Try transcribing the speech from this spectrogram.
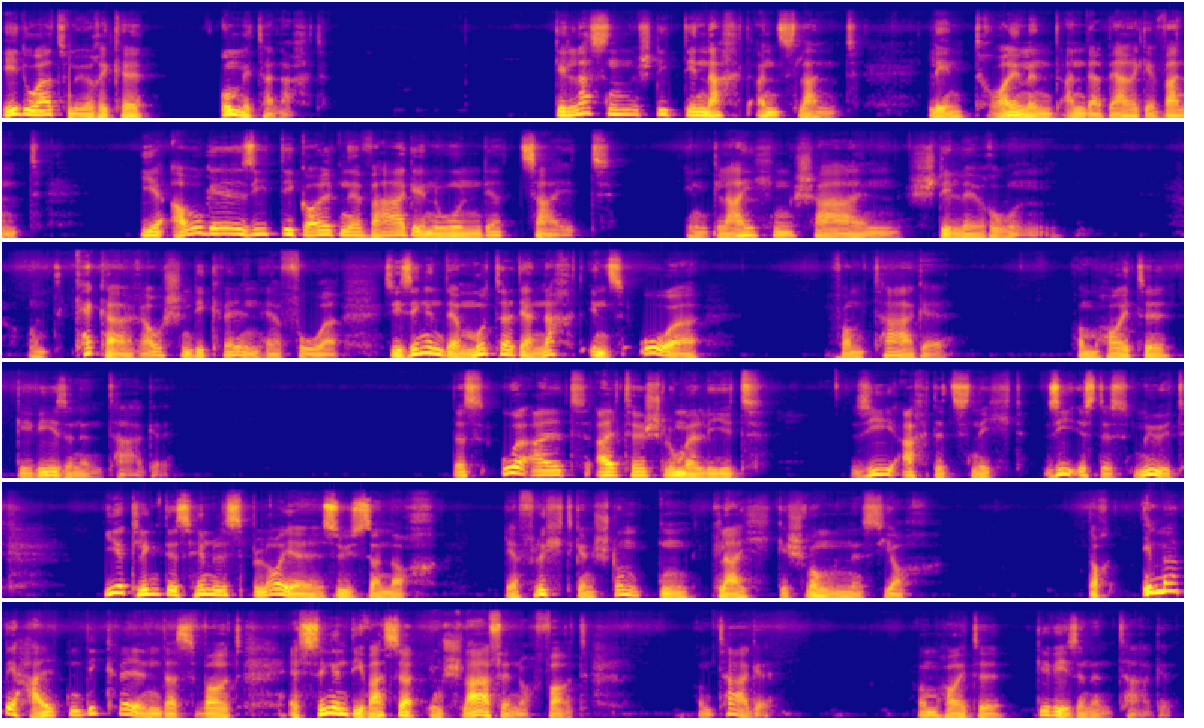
Eduard Mörike um Mitternacht. Gelassen stieg die Nacht ans Land, lehnt träumend an der Berge Wand. Ihr Auge sieht die goldne Waage nun der Zeit, in gleichen Schalen stille ruhen. Und kecker rauschen die Quellen hervor, sie singen der Mutter der Nacht ins Ohr, vom Tage, vom heute gewesenen Tage. Das uralt alte Schlummerlied, sie achtet's nicht, sie ist es müd, ihr klingt des Himmels Bläue süßer noch, der flücht'gen Stunden gleich geschwungenes Joch. Doch immer behalten die Quellen das Wort, es singen die Wasser im Schlafe noch fort, vom Tage, vom heute gewesenen Tage.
